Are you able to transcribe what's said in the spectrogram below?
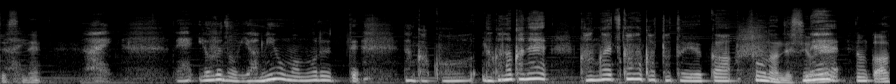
ですね。はい、はいね、夜の闇を守るってなんかこうなかなかね考えつかなかったというか。そうなんですよね、ね、なんか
